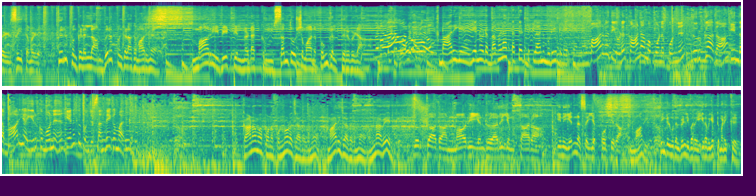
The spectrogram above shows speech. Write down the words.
உங்கள் ஜி தமிழில். திருப்பங்கள் எல்லாம் விருப்பங்களாக மாறின மாறி வீட்டில் நடக்கும் சந்தோஷமான பொங்கல் திருவிழா. மாரிய என்னோட மகளா தத்தெடுத்துக்கலான்னு முடிவு பண்ணிருக்கேன் பார்வதியோட காணாம போன பொண்ணு துர்கா தான் இந்த மாரியா இருக்குமோன்னு எனக்கு கொஞ்சம் சந்தேகமா இருக்கு. காணாம போன பொண்ணோட ஜாதகமும் மாரி ஜாதகமும் ஒன்னாவே இருக்கு. துர்கா தான் மாரி என்று அறியும் தாரா. இனி என்ன செய்ய போகிறார் மாரி திங்கள் முதல் வெள்ளி வரை இரவு எட்டு மணிக்கு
